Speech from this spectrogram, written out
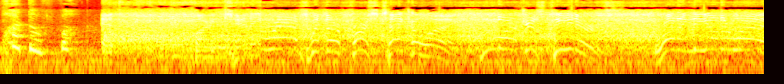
What the fuck? hit by Kenny Rams with their first takeaway. Marcus Peters running the other way.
